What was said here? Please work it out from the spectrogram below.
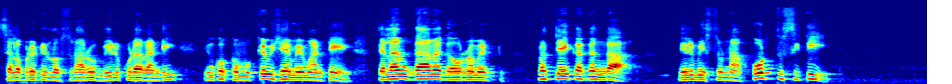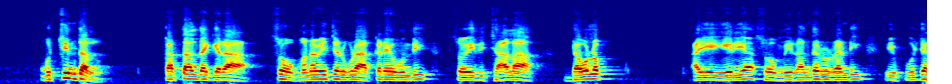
సెలబ్రిటీలు వస్తున్నారు. మీరు కూడా రండి. ఇంకొక ముఖ్య విషయం ఏమంటే తెలంగాణ గవర్నమెంట్ ప్రత్యేకంగా నిర్మిస్తున్న ఫోర్త్ సిటీ ముచ్చింతల్ కర్తాల్ దగ్గర సో మన వెంచర్ కూడా అక్కడే ఉంది. సో ఇది చాలా డెవలప్ అయ్యే ఏరియా సో మీరందరూ రండి. ఈ పూజా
